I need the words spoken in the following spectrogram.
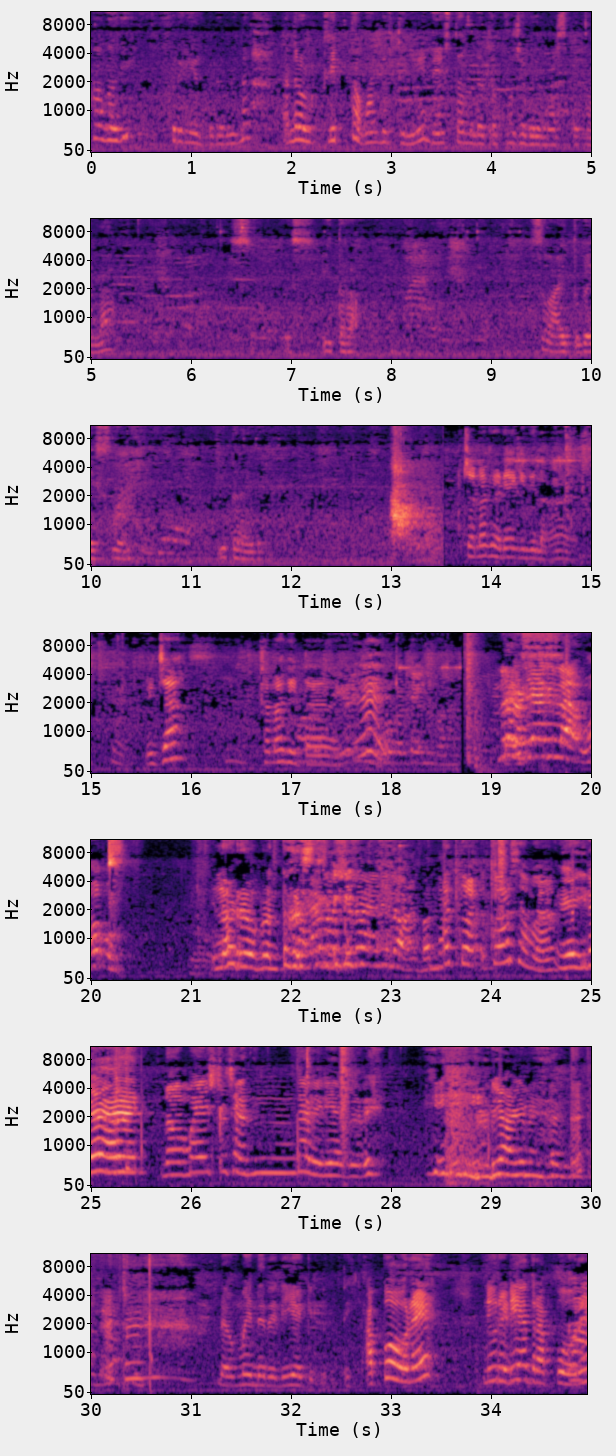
ಹಾಗಾಗಿ ಫ್ರೀ ಹೇರ್ ಬಿಡೋದ್ರಿಂದ, ಅಂದರೆ ಒಂದು ಕ್ಲಿಪ್ ತಗೊಂಡಿರ್ತೀನಿ, ದೇವಸ್ಥಾನದ ಹತ್ರ ಪೂಜೆ ಬೇರೆ ಮಾಡಿಸ್ಬೇಕಲ್ಲ ಎಸ್ ಈ ಥರ ಸೊ ಆಯಿತು ಗೈಸ್ ನೋಡಿ. ಈ ಥರ ಇದೆ. ಚೆನ್ನಾಗಿ ರೆಡಿ ಆಗಿದ್ದೀನಾ ನಿಜ? ಚೆನ್ನಾಗೈತಾ? ಇಲ್ಲಿ ನೋಡ್ರಿ ಒಬ್ರನ್ನ ತೋರಿಸ್ತೀನಿ ತೋರ್ಸಮ್ಮ. ನಮ್ಮ ಎಷ್ಟು ಚಂದ ರೆಡಿ ಆಗ್ತಾರೆ ನಮ್ಮಮ್ಮ ಇನ್ನು. ರೆಡಿ ಆಗಿಲ್ಲಂತೆ ಅಪ್ಪ ಅವರೇ ನೀವು ರೆಡಿ ಆದ್ರ ಅಪ್ಪ ಅವ್ರೆ?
